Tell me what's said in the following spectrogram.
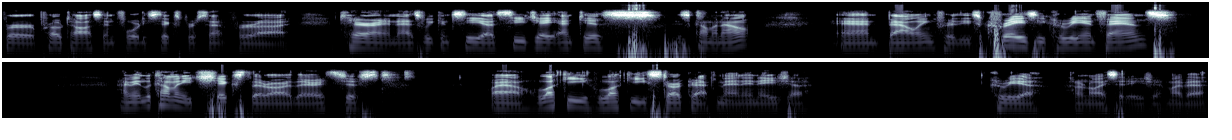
for Protoss and 46% for uh, Terran. As we can see, uh, CJ Entus is coming out and bowing for these crazy Korean fans. I mean, look how many chicks there are there. It's just Wow, lucky, lucky StarCraft men in Asia. Korea. I don't know why I said Asia, my bad.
